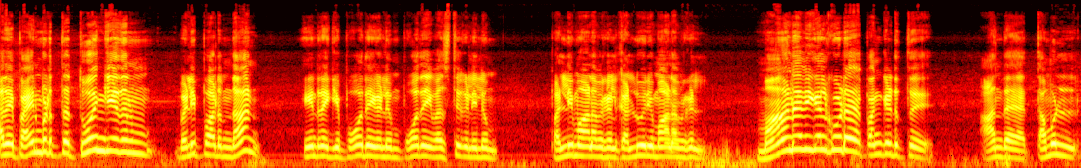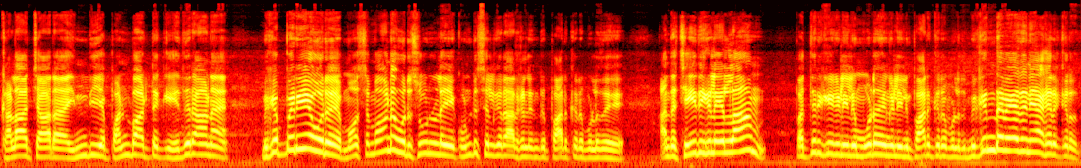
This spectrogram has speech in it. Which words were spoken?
அதை பயன்படுத்த துவங்கியதன் வெளிப்பாடும் தான் இன்றைக்கு போதைகளும் போதை வஸ்துகளிலும் பள்ளி மாணவர்கள் கல்லூரி மாணவர்கள் மாணவிகள் கூட பங்கெடுத்து அந்த தமிழ் கலாச்சார இந்திய பண்பாட்டுக்கு எதிரான மிகப்பெரிய ஒரு மோசமான ஒரு சூழ்நிலையை கொண்டு செல்கிறார்கள் என்று பார்க்கிற பொழுது அந்த செய்திகளையெல்லாம் பத்திரிகைகளிலும் ஊடகங்களிலும் பார்க்கிற பொழுது மிகுந்த வேதனையாக இருக்கிறது.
